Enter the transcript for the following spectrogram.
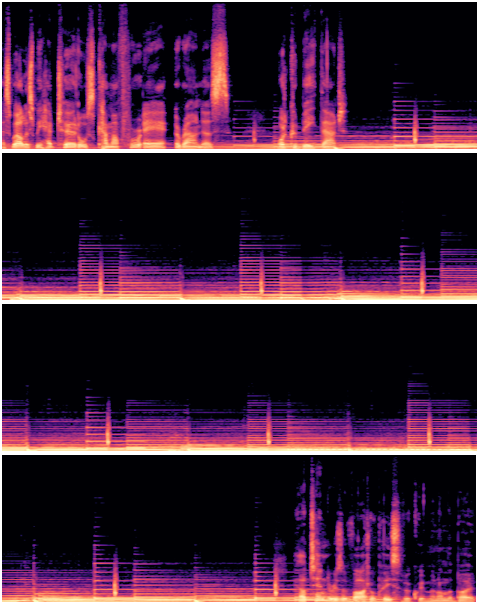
as well as we had turtles come up for air around us. What could beat that? Our tender is a vital piece of equipment on the boat,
